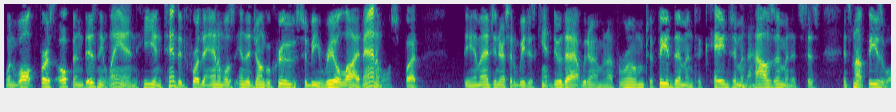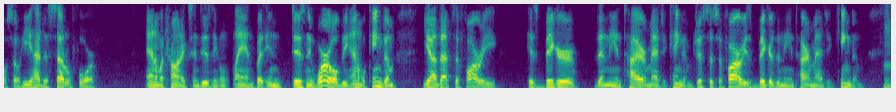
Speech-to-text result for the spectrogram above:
when Walt first opened Disneyland, he intended for the animals in the Jungle Cruise to be real live animals, but the Imagineer said we just can't do that. We don't have enough room to feed them and to cage them and to mm-hmm. house them, and it's just it's not feasible. So he had to settle for animatronics in Disneyland. But in Disney World, the Animal Kingdom, yeah, that safari is bigger than the entire Magic Kingdom. Just the safari is bigger than the entire Magic Kingdom. Hmm.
